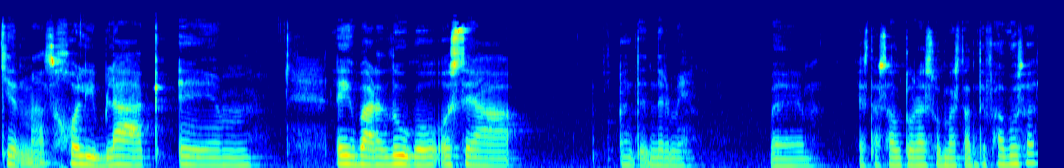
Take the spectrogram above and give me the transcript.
¿Quién más? Holly Black, eh, Lake Bardugo, o sea, entenderme, eh, estas autoras son bastante famosas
